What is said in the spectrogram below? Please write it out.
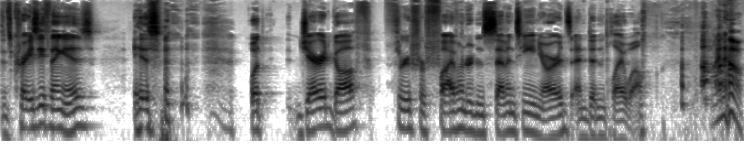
The crazy thing is, is what Jared Goff threw for 517 yards and didn't play well. I know.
